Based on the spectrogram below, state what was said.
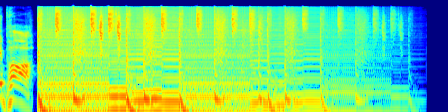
hyper.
